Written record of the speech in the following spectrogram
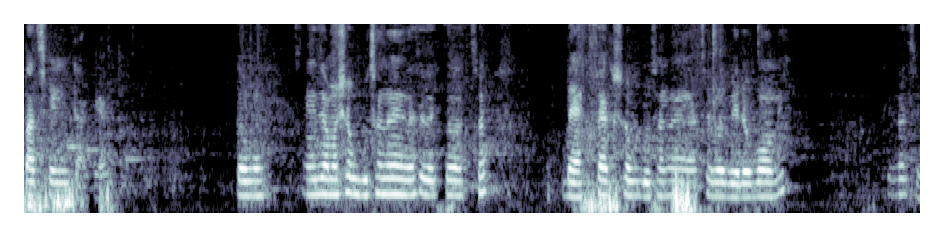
পাঁচ মিনিট আগে। তো এই যে আমার সব গুছানো হয়ে গেছে, দেখতে পাচ্ছ। ব্যাগ ফ্যাগ সব গুছানো হয়ে গেছে, এবার বেরোবো আমি। ঠিক আছে?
